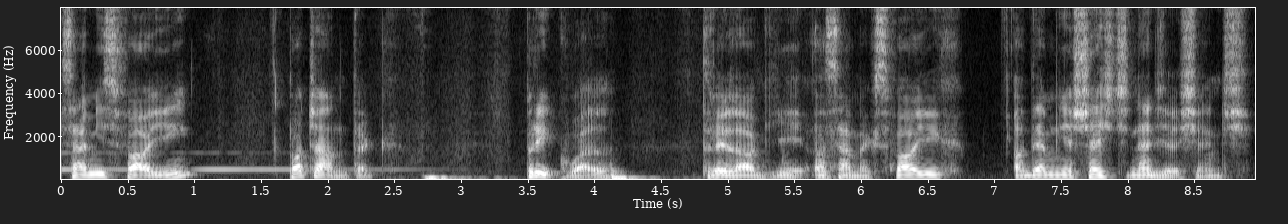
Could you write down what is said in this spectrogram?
Sami swoi, początek, prequel trylogii o samych swoich, ode mnie 6 na 10.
